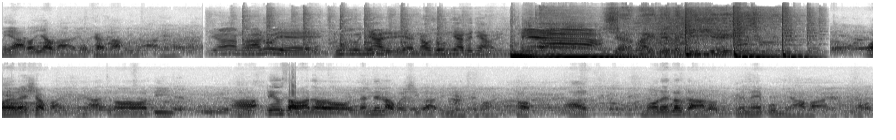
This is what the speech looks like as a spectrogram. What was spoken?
နေရာတော့ရောက်လာတယ်တော့ခံစားမိပါတယ်ဟုတ်ကဲ့။ဒီကငါတို့ရဲ့လူလူညတွေတွေကနောက်ဆုံးညတညတွေ။ဖြစ်ရ မ်းပိုက်တဲ့သမီးရဲ့မော်ဒယ်လည်းရှောက်ပါတယ်ခင်ဗျာကျွန်တော်ဒီအာတရုတ်ဆောင်ကတော့နှစ်နှစ်လောက်ပဲရှိပါသေးတယ်ကျွန်တော်ဟုတ်အာမော်ဒယ်လောက်တာကတော့နည်းနည်းပုံများပါတယ်ဟုတ်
